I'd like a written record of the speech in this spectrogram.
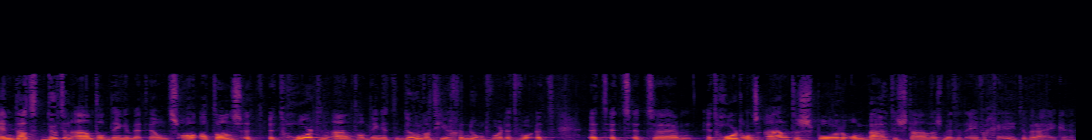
En dat doet een aantal dingen met ons. Althans, het, het hoort een aantal dingen te doen, wat hier genoemd wordt. Het, het, ehm, het hoort ons aan te sporen om buitenstaanders met het evangelie te bereiken.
